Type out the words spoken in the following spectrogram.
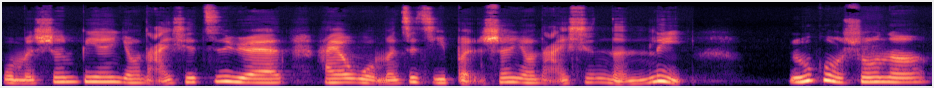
我们身边有哪一些资源，还有我们自己本身有哪一些能力。如果说呢，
